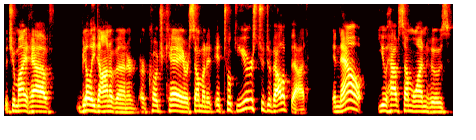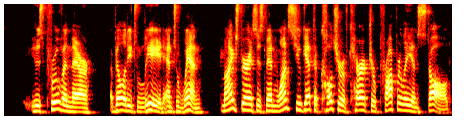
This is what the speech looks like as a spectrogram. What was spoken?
that you might have Billy Donovan or, or Coach K or someone. It, it took years to develop that. And now you have someone who's who's proven their ability to lead and to win. My experience has been once you get the culture of character properly installed,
